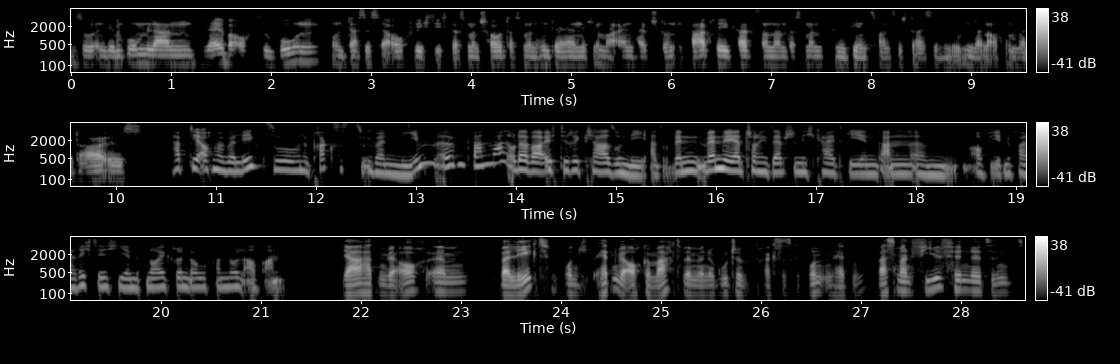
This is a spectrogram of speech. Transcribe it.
so in dem Umland selber auch zu wohnen. Und das ist ja auch wichtig, dass man schaut, dass man hinterher nicht immer eineinhalb Stunden Fahrtweg hat, sondern dass man irgendwie in 20, 30 Minuten dann auch immer da ist. Habt ihr auch mal überlegt, so eine Praxis zu übernehmen irgendwann mal? Oder war euch direkt klar, so nee, also wenn, wenn wir jetzt schon in die Selbstständigkeit gehen, dann ähm, auf jeden Fall richtig hier mit Neugründung von Null auf an? Ja, hatten wir auch ähm, überlegt und hätten wir auch gemacht, wenn wir eine gute Praxis gefunden hätten. Was man viel findet, sind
